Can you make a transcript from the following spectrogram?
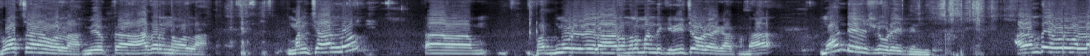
ప్రోత్సాహం వల్ల మీ యొక్క ఆదరణ వల్ల మన ఛానల్ పదమూడు వేల ఆరు వందల మందికి రీచ్ అవడమే కాకుండా మోనిటైజేషన్ కూడా అయిపోయింది. అదంతా ఎవరి వల్ల?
